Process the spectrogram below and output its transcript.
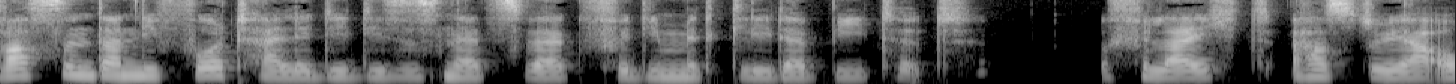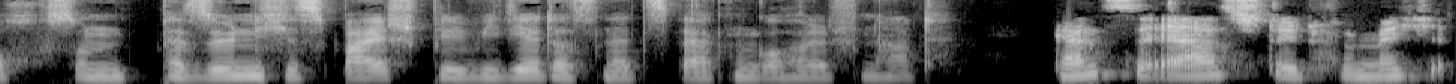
was sind dann die Vorteile, die dieses Netzwerk für die Mitglieder bietet? Vielleicht hast du ja auch so ein persönliches Beispiel, wie dir das Netzwerken geholfen hat. Ganz zuerst steht für mich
